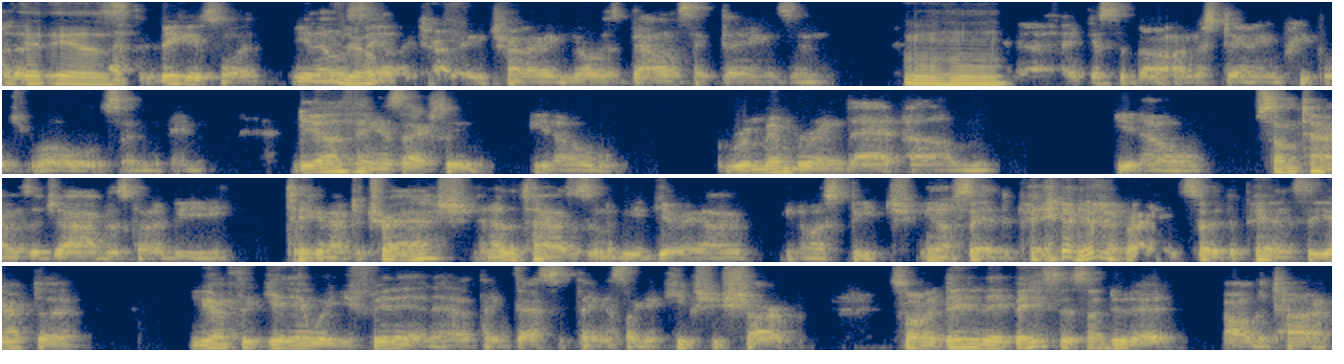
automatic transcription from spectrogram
it is. That's the biggest one, you know. what Yep. Saying like trying to trying to you're always balancing things, and hmm I think it's about understanding people's roles. And and the other thing is actually, you know, remembering that, um, you know, sometimes the job is going to be taking out the trash, and other times it's going to be giving a you know a speech. You know, say it depends, Yep. right? So it depends. So you have to you have to get in where you fit in, and I think that's the thing. It's like it keeps you sharp. So on a day to day basis, I do that all the time.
